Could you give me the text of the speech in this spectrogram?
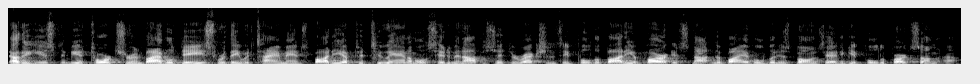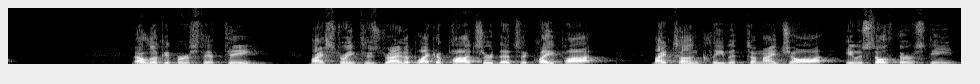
Now, there used to be a torture in Bible days where they would tie a man's body up to two animals, hit him in opposite directions. They'd pull the body apart. It's not in the Bible, but his bones had to get pulled apart somehow. Now, look at verse 15. My strength is dried up like a potsherd, that's a clay pot. My tongue cleaveth to my jaw. He was so thirsty,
